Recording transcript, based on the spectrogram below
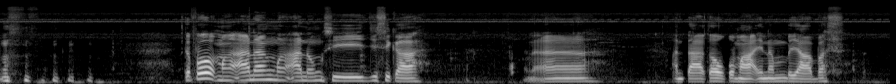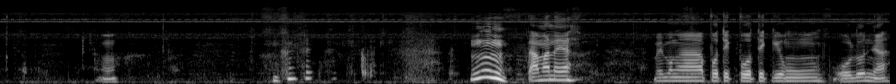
Ito po, mga anang, mga anong si Jessica na ang takaw kumain ng bayabas. Oh. hmm, tama na yan. May mga putik-putik yung ulo niya.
